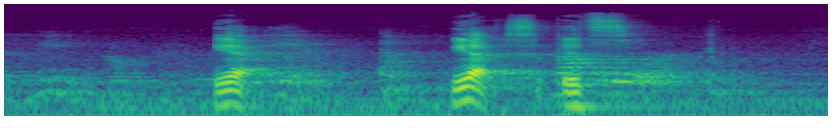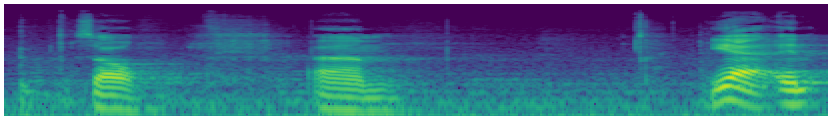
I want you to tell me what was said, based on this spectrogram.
them to meet. yeah, yes, it's so, um, yeah, and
